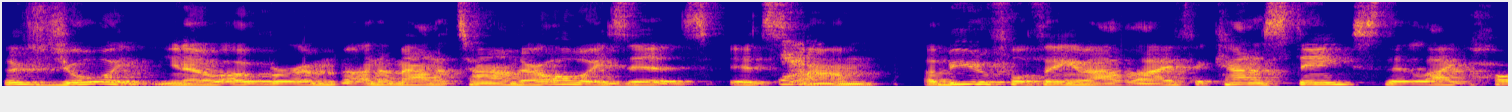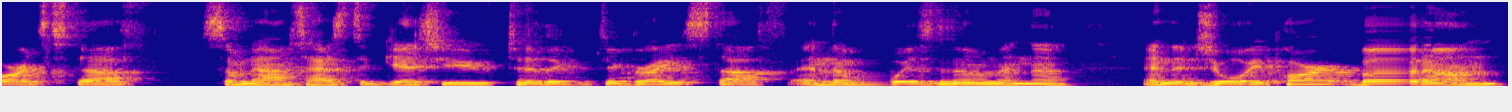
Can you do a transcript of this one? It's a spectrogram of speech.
there's joy, you know, over an amount of time. There always is. It's yeah. um, a beautiful thing about life. It kind of stinks that like hard stuff sometimes has to get you to the, the great stuff and the wisdom and the and the joy part. But um,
